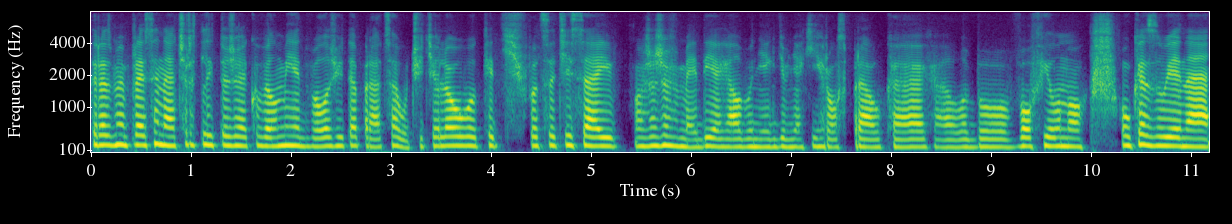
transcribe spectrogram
Teraz sme presne načrtli to, že ako veľmi je dôležitá práca učiteľov, keď v podstate sa aj možno, že v médiách alebo niekde v nejakých rozprávkach alebo vo filmoch ukazuje na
